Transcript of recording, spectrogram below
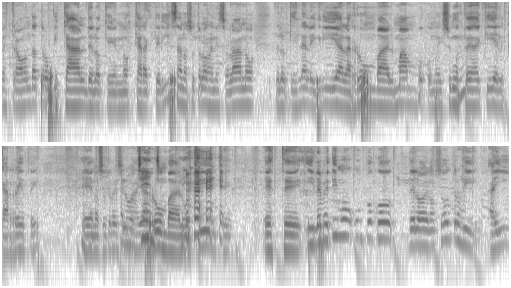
nuestra onda tropical, de lo que nos caracteriza a nosotros los venezolanos, de lo que es la alegría, la rumba, el mambo, como dicen ustedes aquí, el carrete. Eh, nosotros decimos allá bochinche. rumba, el bochinche. Este, y le metimos un poco de lo de nosotros y ahí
